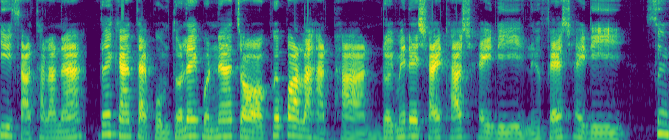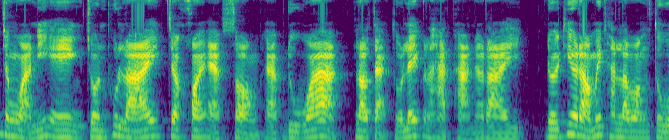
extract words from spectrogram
ที่สาธารณะ ด้วยการแตะปุ่มตัวเลขบนหน้าจอเพื่อป้อนรหัสผ่าน โดยไม่ได้ใช้ Touch ID หรือ Face ID ซึ่งจังหวะนี้เองโจรผู้ร้ายจะคอยแอบส่อง แอบดูว่าเราแตะตัวเลขรหัสผ่านอะไร โดยที่เราไม่ทันระวังตัว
